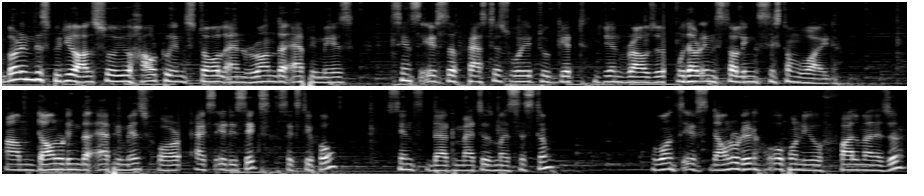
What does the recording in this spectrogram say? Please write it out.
But in this video I'll show you how to install and run the app AppImage since it's the fastest way to get Zen browser without installing system-wide. I'm downloading the app AppImage for x86 64 since that matches my system once it's downloaded, open your file manager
